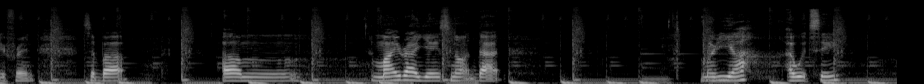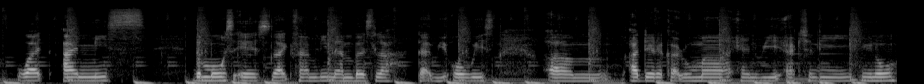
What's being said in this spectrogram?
different sebab um my raya is not that Maria I would say what I miss the most is like family members lah that we always um ada dekat rumah and we actually you know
